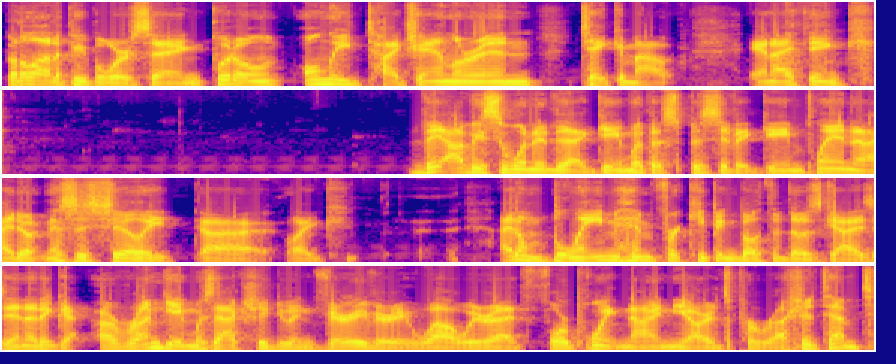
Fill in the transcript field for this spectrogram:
But a lot of people were saying, put on, only Ty Chandler in, take him out. And I think they obviously went into that game with a specific game plan, and I don't necessarily uh, like I don't blame him for keeping both of those guys in. I think our run game was actually doing very, very well. We were at 4.9 yards per rush attempt.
